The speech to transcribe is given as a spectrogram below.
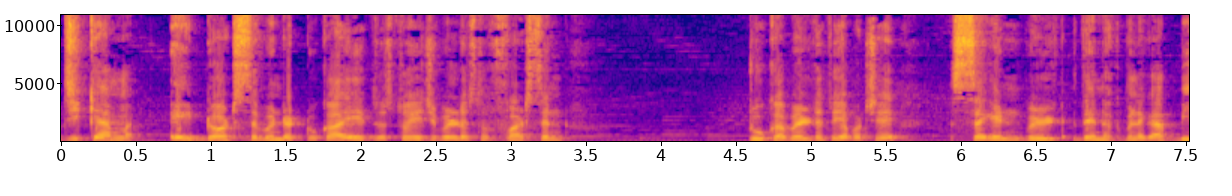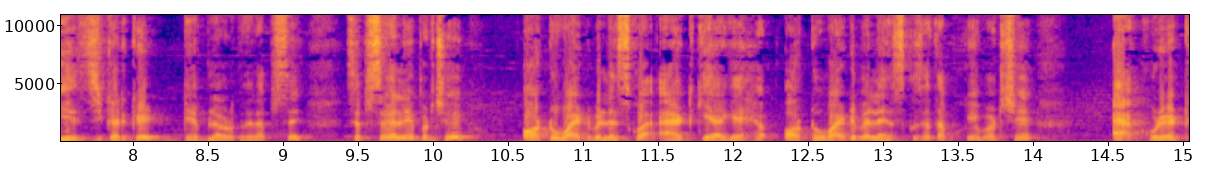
GCam eight dot seven dot two का ये दोस्तों, ये जो बिल्ड है दोस्तों वर्सन टू का बिल्ड है तो यहाँ पर जो सेकेंड बिल्ड देने को मिलेगा बीएसजी करके डेवलपर की तरफ़ से। सबसे पहले यहाँ पर जो ऑटो वाइट बैलेंस को ऐड किया गया है। ऑटो वाइट बैलेंस के साथ आपको यहाँ पर जो एक्यूरेट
